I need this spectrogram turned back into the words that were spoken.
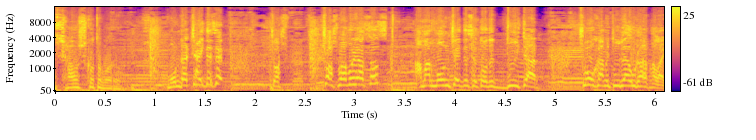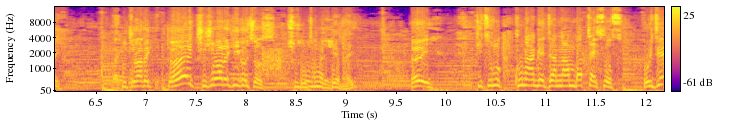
সাহস কত বড়? মনটা চাইতেছে চশ- চশমা পরে আসছস আমার মন চাইতেছে তোদের দুইটার চোখ আমি তুলে উড়া ফেলাই সুচনারে এই সুচনারে কি কইছস সুচনা কে ভাই? এই কিছুক্ষণ আগে যার নাম্বার চাইছোস ওই যে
